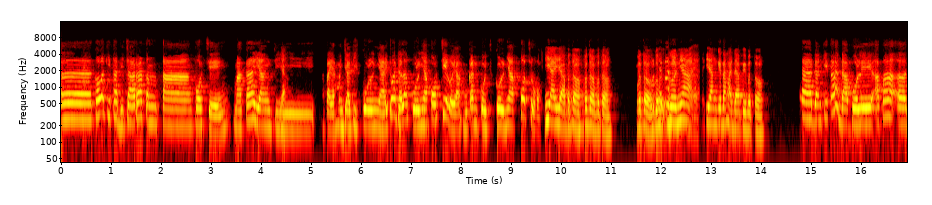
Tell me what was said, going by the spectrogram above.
eh, kalau kita bicara tentang coaching maka yang di ya. apa ya menjadi goalnya itu adalah goalnya coach loh ya bukan goalnya coach loh. Iya iya betul betul betul betul goalnya yang kita hadapi betul. Ya, dan kita tidak boleh apa uh,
